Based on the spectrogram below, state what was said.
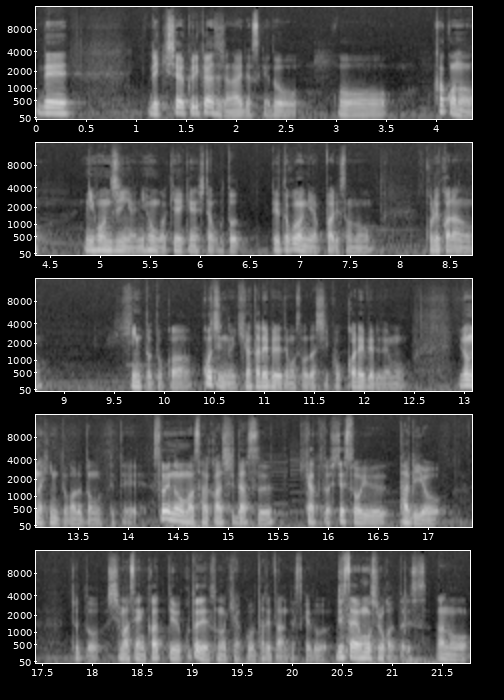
で歴史は繰り返すじゃないですけどこう過去の日本人や日本が経験したことっていうところにやっぱりそのこれからのヒントとか個人の生き方レベルでもそうだし国家レベルでもいろんなヒントがあると思っててそういうのをまあ探し出す企画としてそういう旅をちょっとしませんかっていうことでその企画を立てたんですけど実際面白かったです。あの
